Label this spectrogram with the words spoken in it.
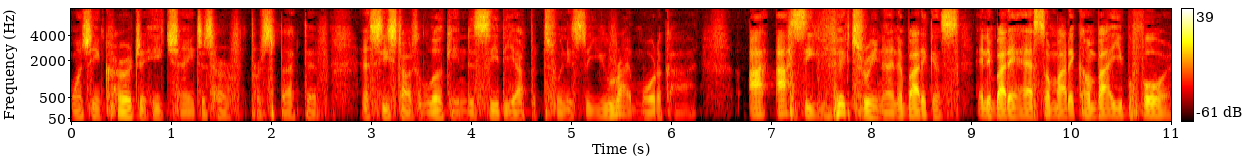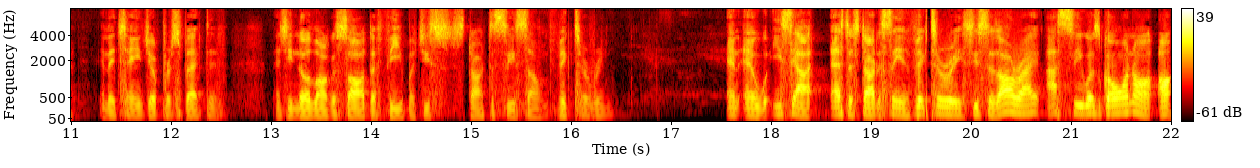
once he encourages her, he changes her perspective and she starts looking to see the opportunity. So you're right, Mordecai. I, I see victory now. Anybody can anybody has somebody come by you before and they change your perspective. That you no longer saw defeat, but you start to see some victory and, and you see how Esther started seeing victory. She says, All right, I see what's going on. Uh,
